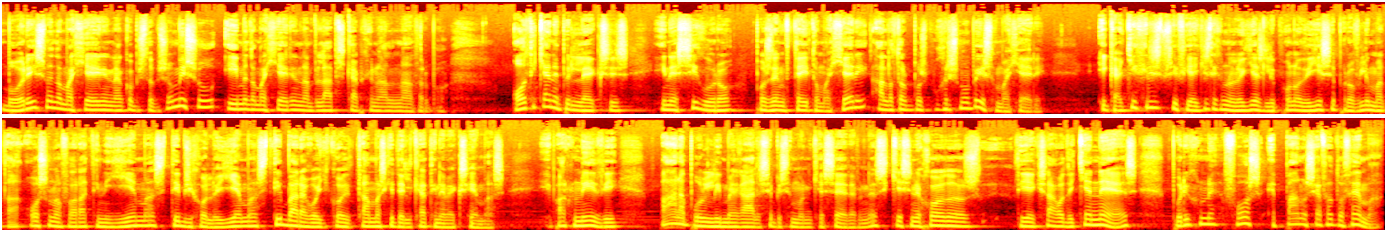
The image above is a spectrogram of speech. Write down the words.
μπορείς με το μαχαίρι να κόψεις το ψωμί σου ή με το μαχαίρι να βλάψεις κάποιον άλλον άνθρωπο. Ό,τι και αν επιλέξεις, είναι σίγουρο πως δεν φταίει το μαχαίρι, αλλά ο τρόπος που χρησιμοποιείς το μαχαίρι. Η κακή χρήση ψηφιακής τεχνολογίας λοιπόν οδηγεί σε προβλήματα όσον αφορά την υγεία μας, την ψυχολογία μας, την παραγωγικότητά μας και τελικά την ευεξία μας. Υπάρχουν ήδη πάρα πολύ μεγάλες επιστημονικές έρευνες και συνεχώς διεξάγονται και νέες που ρίχνουν φως επάνω σε αυτό το θέμα.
